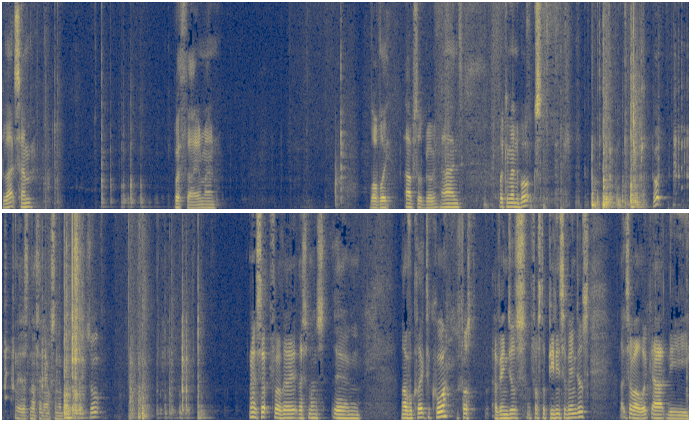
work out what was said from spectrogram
So that's him with the Iron Man Lovely, absolute brilliant. And looking in the box. Oh, there's nothing else in the box. So that's it for the this month's um, Marvel Collector Corps, first Avengers, first appearance Avengers. Let's have a look at the,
